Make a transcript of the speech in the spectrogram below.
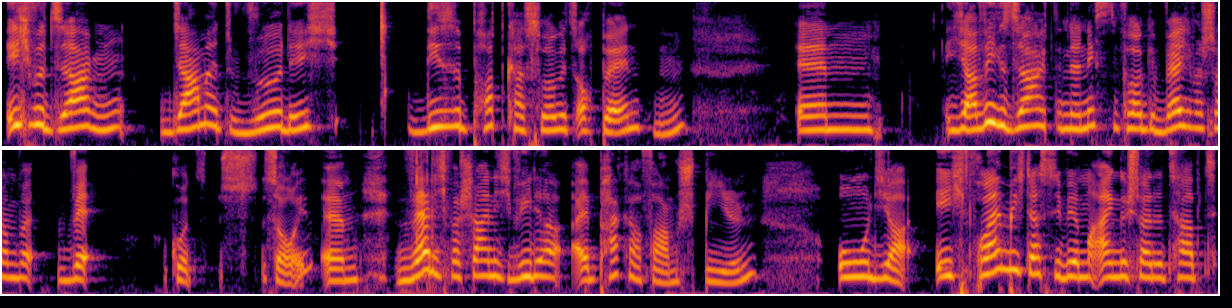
ich würde sagen, damit würde ich diese Podcast-Folge jetzt auch beenden. Ähm, ja, wie gesagt, in der nächsten Folge werde ich wahrscheinlich. Kurz, sorry. Ähm, werde ich wahrscheinlich wieder Alpaka Farm spielen. Und ja, ich freue mich, dass ihr wieder mal eingeschaltet habt.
